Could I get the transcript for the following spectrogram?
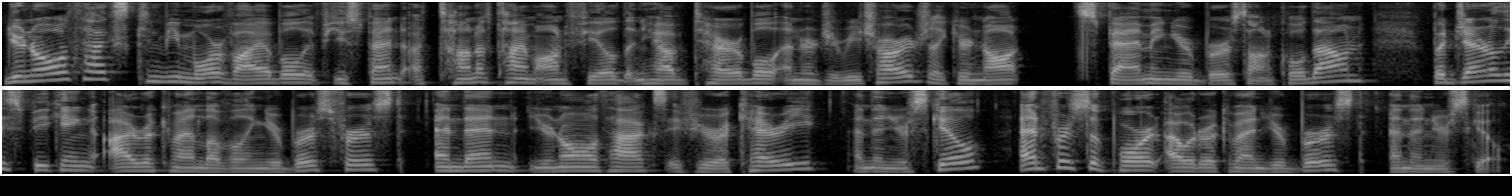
Your normal attacks can be more viable if you spend a ton of time on field and you have terrible energy recharge, like you're not spamming your burst on cooldown. But generally speaking, I recommend leveling your burst first, and then your normal attacks if you're a carry, and then your skill. And for support, I would recommend your burst and then your skill.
